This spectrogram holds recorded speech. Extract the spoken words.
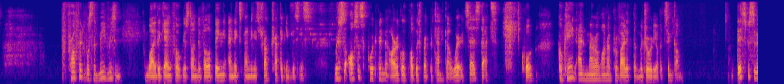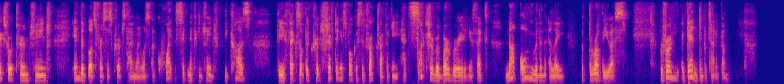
Profit was the main reason why the gang focused on developing and expanding its drug trafficking business, which is also supported in an article published by Britannica where it says that, quote, cocaine and marijuana provided the majority of its income. This specific short-term change in the Bloods versus Crips timeline was a quite significant change because the effects of the Crips shifting its focus to drug trafficking had such a reverberating effect not only within LA but throughout the US. Referring again to Britannica,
